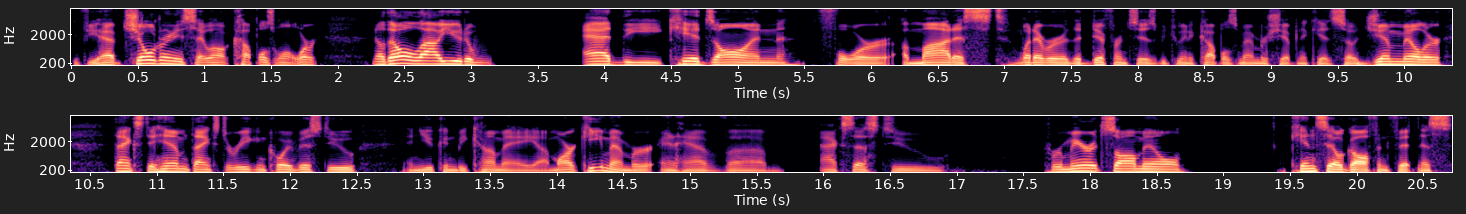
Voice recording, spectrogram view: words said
if you have children, you say, well, couples won't work. No, they'll allow you to add the kids on for a modest whatever the difference is between a couple's membership and a kids. So Jim Miller, thanks to him, thanks to Regan Koivistu, and you can become a, uh marquee member and have um, access to Premier at Sawmill, Kinsale Golf and Fitness,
